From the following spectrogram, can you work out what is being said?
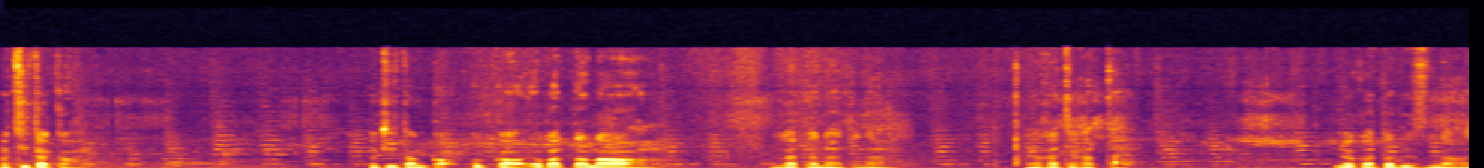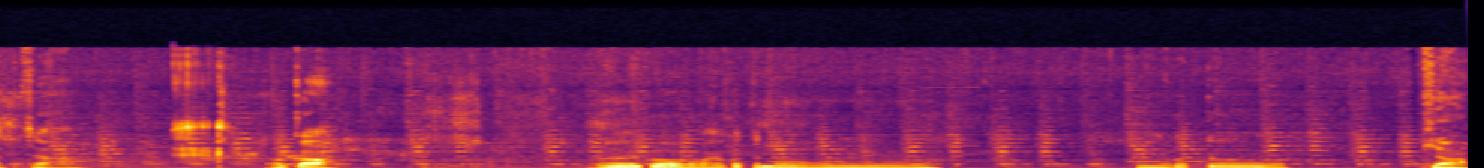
落ちたか。落ちたんか。そっか。よかったな。よかったなあちゃな。よかったよかった。よかったですなあっちゃん。なんか。あかよかったな。うんよかった。じゃあ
